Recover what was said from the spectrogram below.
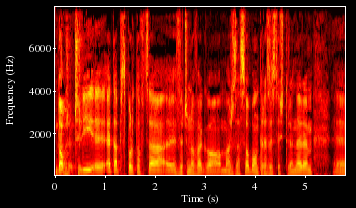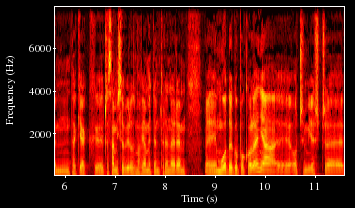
Dobrze, czyli y, etap sportowca wyczynowego masz za sobą, teraz jesteś trenerem. Tak jak czasami sobie rozmawiamy tym trenerem młodego pokolenia, o czym jeszcze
